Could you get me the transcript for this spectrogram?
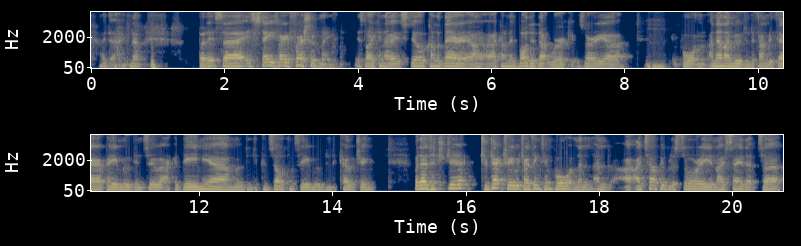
I don't know, but it's uh, it stays very fresh with me. It's like you know, it's still kind of there. I, I kind of embodied that work. It was very uh, mm-hmm. important. And then I moved into family therapy, moved into academia, moved into consultancy, moved into coaching. But there's a tra- trajectory which I think is important, and and I, I, tell people a story, and I say that uh,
